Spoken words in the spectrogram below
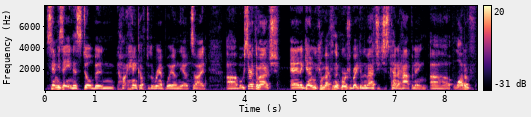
Sami Zayn has still been handcuffed to the rampway on the outside. Uh, but we start the match, and again, we come back from the commercial break, and the match is just kind of happening. Uh, a lot of.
